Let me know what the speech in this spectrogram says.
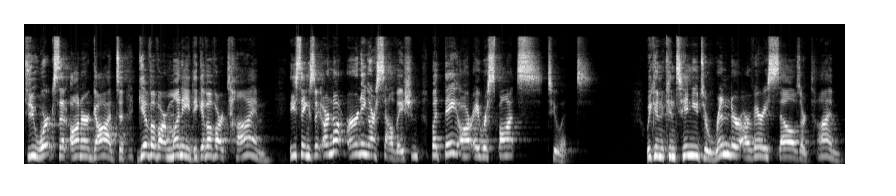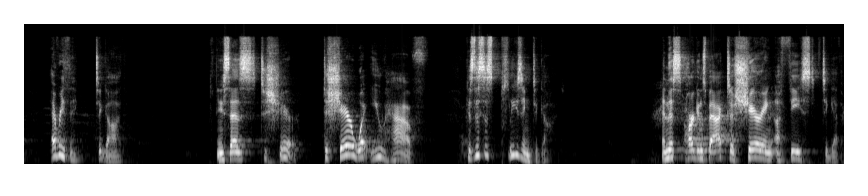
to do works that honor God, to give of our money, to give of our time. These things are not earning our salvation, but they are a response to it. We can continue to render our very selves, our time, everything to God. And he says to share, to share what you have, because this is pleasing to God. And this harkens back to sharing a feast together.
